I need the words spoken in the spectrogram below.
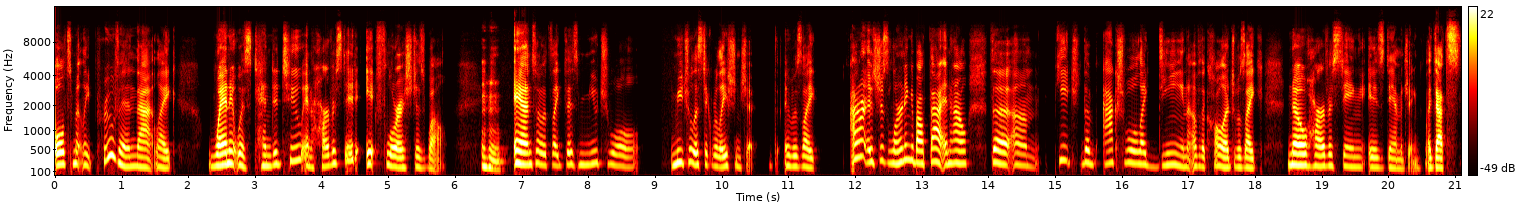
ultimately proven that like when it was tended to and harvested it flourished as well. Hmm and so it's like this mutual mutualistic relationship. It was like i don't it's just learning about that and how the um PH the actual like dean of the college was like no harvesting is damaging. Like that's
